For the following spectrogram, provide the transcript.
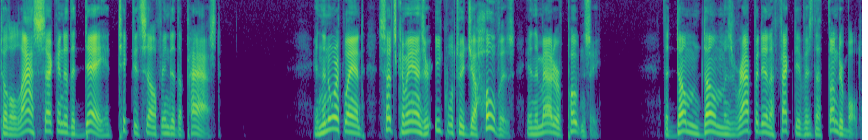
till the last second of the day had ticked itself into the past. In the Northland, such commands are equal to Jehovah's in the matter of potency. The dum dum as rapid and effective as the thunderbolt.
